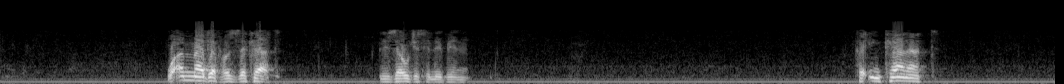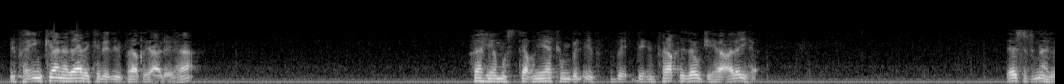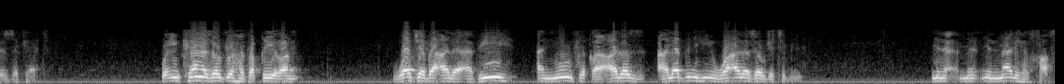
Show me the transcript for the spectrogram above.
وأما دفع الزكاة لزوجة الإبن فإن كانت فإن كان ذلك للإنفاق عليها فهي مستغنية بإنفاق زوجها عليها. ليست من أهل الزكاة. وإن كان زوجها فقيرا وجب على أبيه أن ينفق على على ابنه وعلى زوجة ابنه من من ماله الخاص.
